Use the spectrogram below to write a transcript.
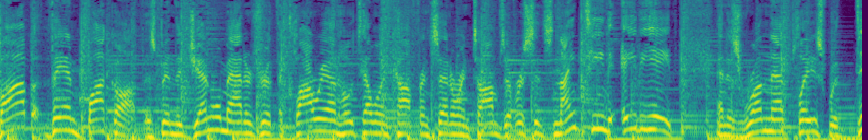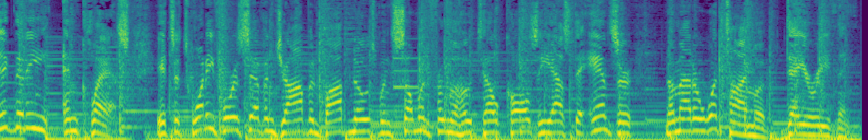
Bob Van Bokhoff has been the general manager at the Clarion Hotel and Conference Center in Toms ever since 1988 and has run that place with dignity and class. It's a 24 7 job, and Bob knows when someone from the hotel calls, he has to answer no matter what time of day or evening.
